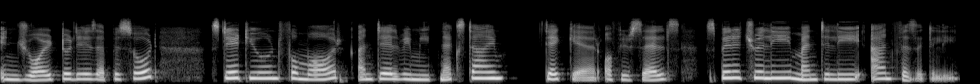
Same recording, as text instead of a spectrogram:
enjoy episode stay tune for more until we meet next time Take care of yourselves spiritually, mentally, and physically.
